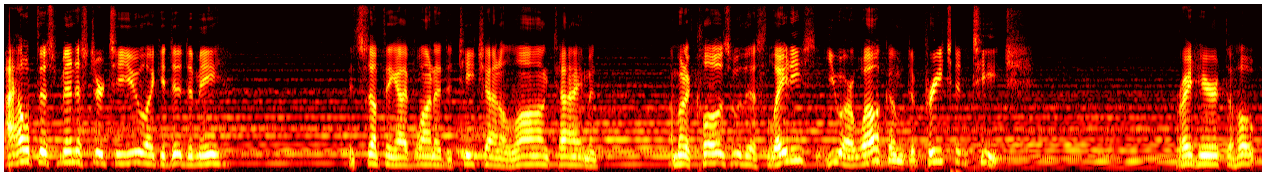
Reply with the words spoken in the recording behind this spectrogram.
I hope this ministered to you like it did to me. It's something I've wanted to teach on a long time, and I'm going to close with this. Ladies, you are welcome to preach and teach right here at the Hope.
